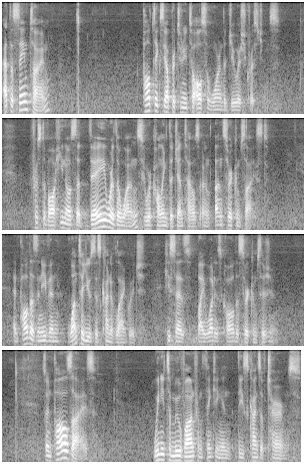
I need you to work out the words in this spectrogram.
At the same time, Paul takes the opportunity to also warn the Jewish Christians. First of all, he knows that they were the ones who were calling the Gentiles uncircumcised. And Paul doesn't even want to use this kind of language. He says, by what is called a circumcision. So, in Paul's eyes, we need to move on from thinking in these kinds of terms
